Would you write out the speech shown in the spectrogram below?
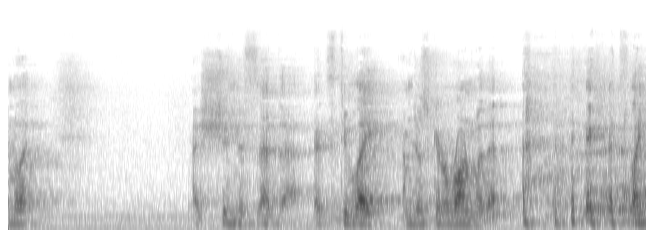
and we're like, I shouldn't have said that. It's too late. I'm just going to run with it. it's like,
